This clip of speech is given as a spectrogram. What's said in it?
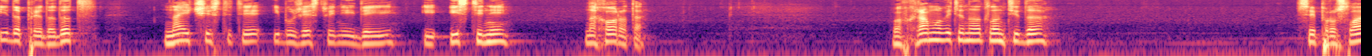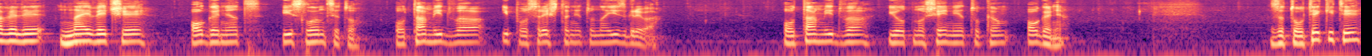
и да предадат най-чистите и божествени идеи и истини на хората. В храмовете на Атлантида се прославяли най-вече огънят и слънцето. Оттам идва и посрещането на изгрева. Оттам идва и отношението към огъня. За толтеките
